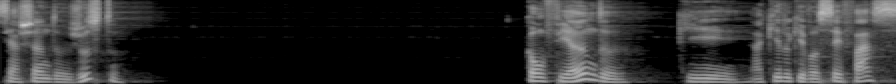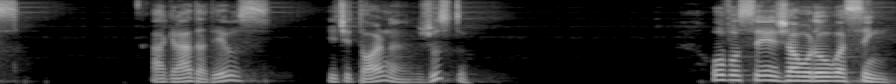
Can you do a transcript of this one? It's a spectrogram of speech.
Se achando justo? Confiando que aquilo que você faz agrada a Deus e te torna justo? Ou você já orou assim?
